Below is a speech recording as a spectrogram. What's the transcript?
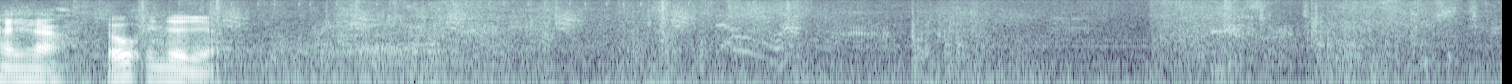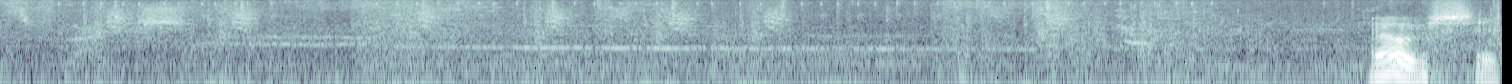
Ah ja. Oh, hinter dir. Oh shit.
